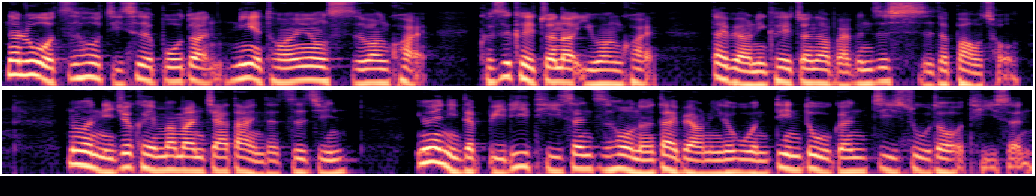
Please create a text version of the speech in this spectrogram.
那如果之后几次的波段你也同样用十万块，可是可以赚到一万块，代表你可以赚到百分之十的报酬。那么你就可以慢慢加大你的资金，因为你的比例提升之后呢，代表你的稳定度跟技术都有提升，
